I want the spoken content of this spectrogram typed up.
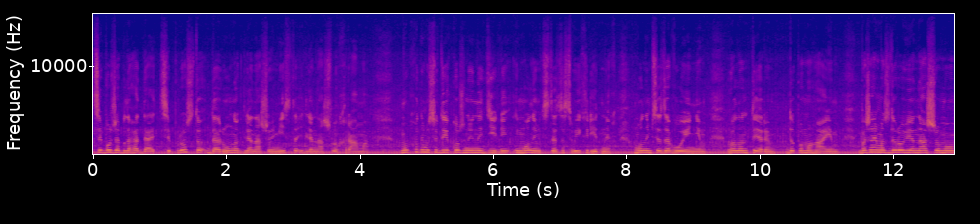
Це Божа благодать, це просто дарунок для нашого міста і для нашого храму. Ми ходимо сюди кожної неділі і молимося за своїх рідних, молимося за воїнів, волонтерам, допомагаємо. Бажаємо здоров'я нашому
